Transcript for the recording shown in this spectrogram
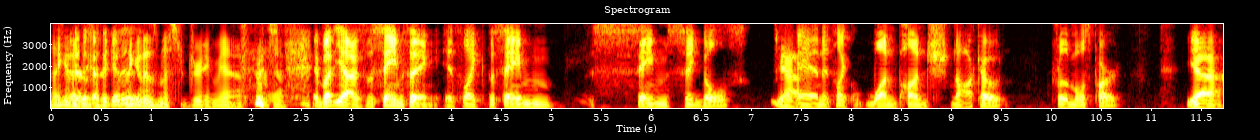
i think it I think- I think it I think it is. is mr dream yeah, yeah. but yeah, it's the same thing. It's like the same same signals, yeah and it's like one punch knockout for the most part. Yeah,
